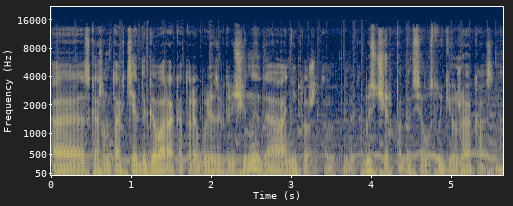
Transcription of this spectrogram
Э, скажем так, те договора, которые были заключены, да, они тоже там, например, там исчерпаны, все услуги уже оказаны.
